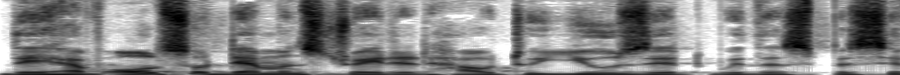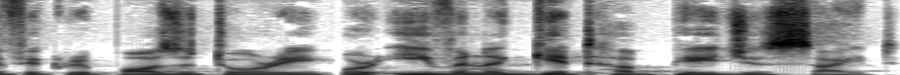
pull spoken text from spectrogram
They have also demonstrated how to use it with a specific repository or even a GitHub Pages site.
